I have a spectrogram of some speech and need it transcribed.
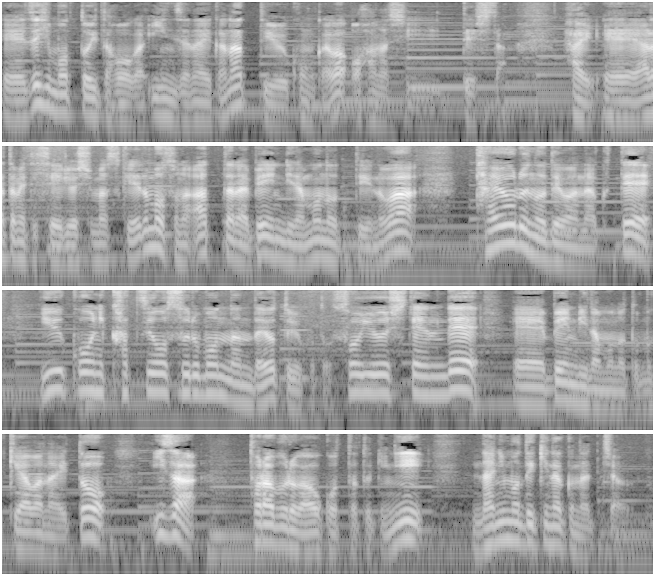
えー、ぜひ持っといた方がいいんじゃないかなっていう今回はお話でした。はい、えー、改めて整理をしますけれども、そのあったら便利なものっていうのは、頼るのではなくて有効に活用するもんなんだよということそういう視点で、えー、便利なものと向き合わないといざトラブルが起こった時に何もできなくなっちゃう。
